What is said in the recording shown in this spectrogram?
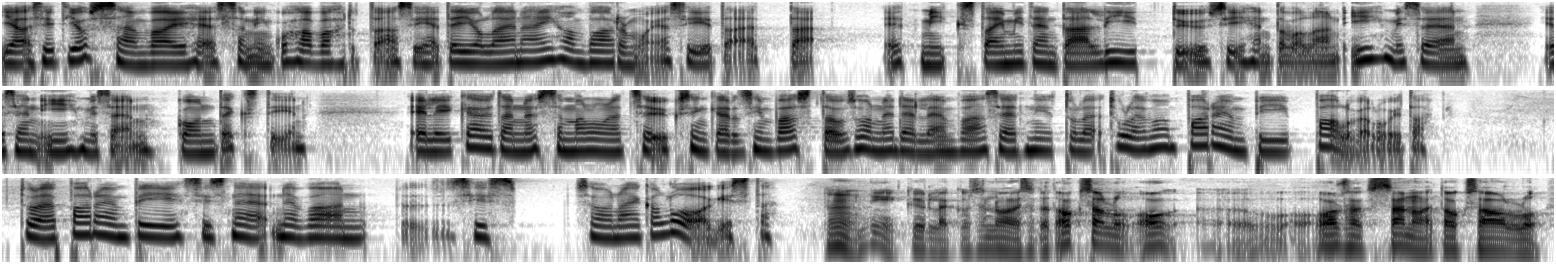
Ja sitten jossain vaiheessa niin kuin havahdutaan siihen, että ei olla enää ihan varmoja siitä, että, että miksi tai miten tämä liittyy siihen tavallaan ihmiseen ja sen ihmisen kontekstiin. Eli käytännössä mä luulen, että se yksinkertaisin vastaus on edelleen vaan se, että niitä tulee, tulee vaan parempia palveluita. Tulee parempia, siis ne, ne vaan, siis se on aika loogista. Mm, niin, kyllä, kun se noin sanoo. Onko ollut, osaako sanoa, että onko ollut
